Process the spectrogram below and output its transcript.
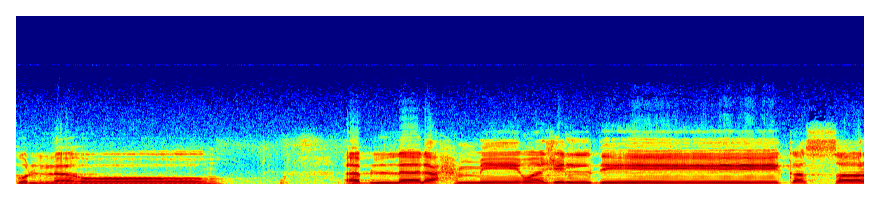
كله. أبل لحمي وجلدي كسر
